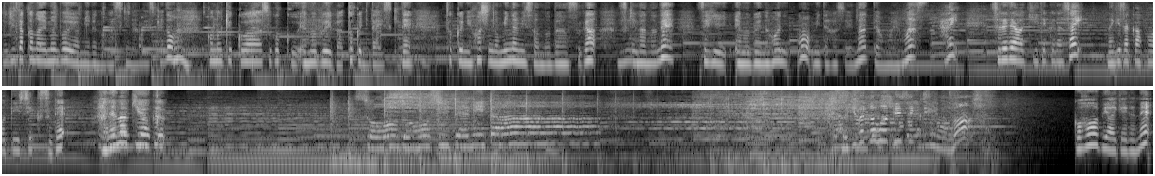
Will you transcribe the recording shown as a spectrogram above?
乃木坂の MV を見るのが好きなんですけどど、うん、この曲はすごく MV が特に大好きで特に星野みなみさんのダンスが好きなので、うん、ぜひ MV の方にも見てほしいなって思います。はい。それでは聴いてください。乃木坂46で「羽の記憶」想像してみた。乃木坂46のご褒美あげるね。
